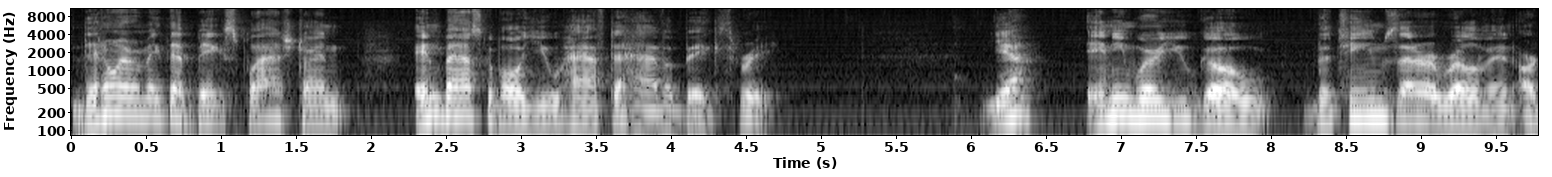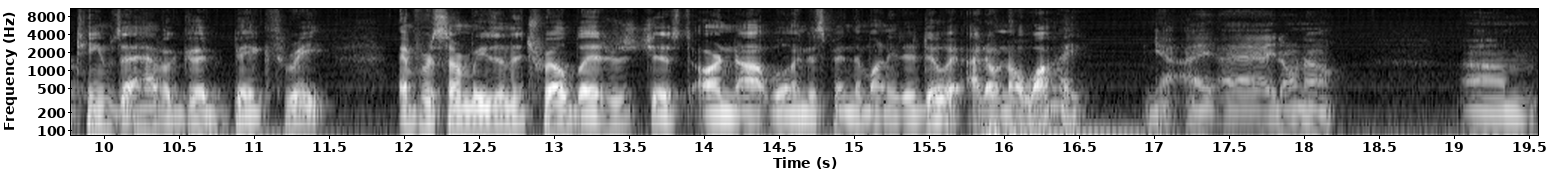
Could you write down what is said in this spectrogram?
they don't ever make that big splash. Trying in basketball, you have to have a big three. Yeah. Anywhere you go, the teams that are relevant are teams that have a good big three. And for some reason, the Trailblazers just are not willing to spend the money to do it. I don't know why. Yeah, I, I, don't know. Um,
